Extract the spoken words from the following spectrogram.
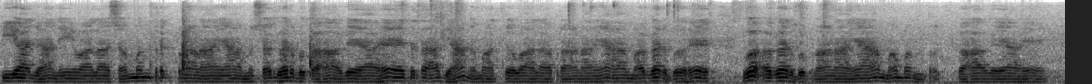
किया जाने वाला समंत्रक प्राणायाम सगर्भ कहा गया है तथा ध्यान मात्र वाला प्राणायाम अगर्भ है। वह अगर्भ प्राणायाम अमंत्र कहा गया है।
